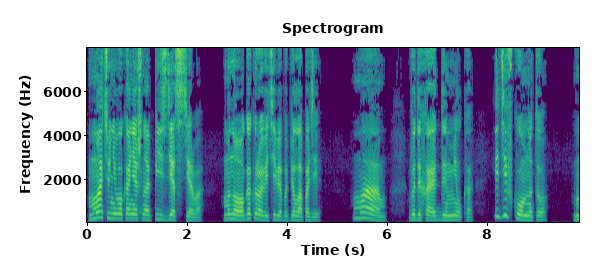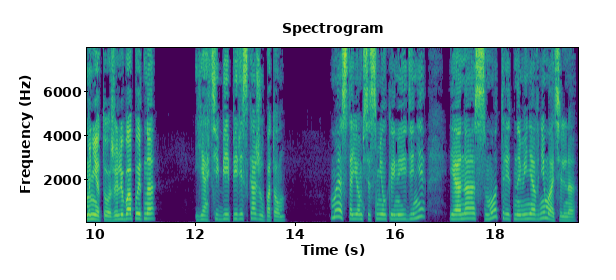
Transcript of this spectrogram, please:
Мать у него, конечно, пиздец стерва. Много крови тебе попила, поди». «Мам!» — выдыхает дым Милка. «Иди в комнату». «Мне тоже любопытно». Я тебе перескажу потом. Мы остаемся с Милкой наедине, и она смотрит на меня внимательно.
